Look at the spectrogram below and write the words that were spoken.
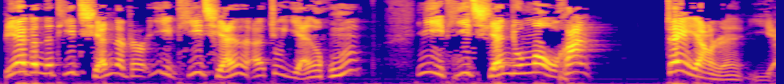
别跟他提钱的事儿，一提钱哎就眼红，一提钱就冒汗。这样人也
